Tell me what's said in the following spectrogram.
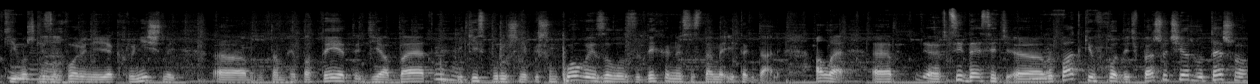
такі важкі захворювання, як хронічний е, там, гепатит, діабет, якісь порушення пішункової залози, дихальної системи і так далі. Але е, е, в ці 10 е, випадків входить в першу чергу те, що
